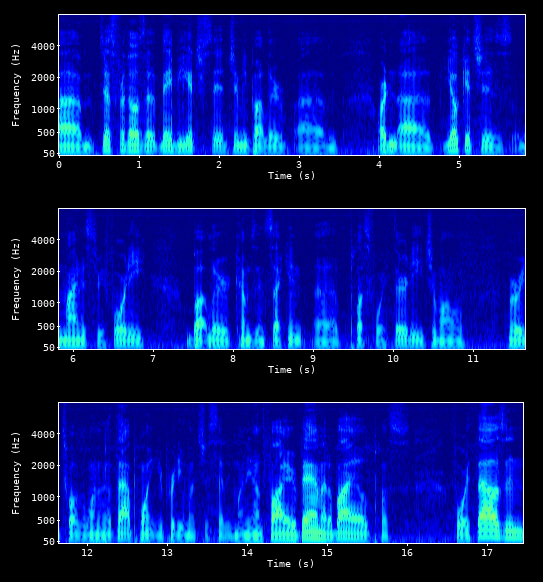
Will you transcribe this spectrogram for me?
um, just for those that may be interested, Jimmy Butler um, or uh, Jokic is minus three forty. Butler comes in second, uh, plus four thirty. Jamal Murray twelve to one, and at that point, you're pretty much just setting money on fire. Bam Adebayo plus four thousand,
